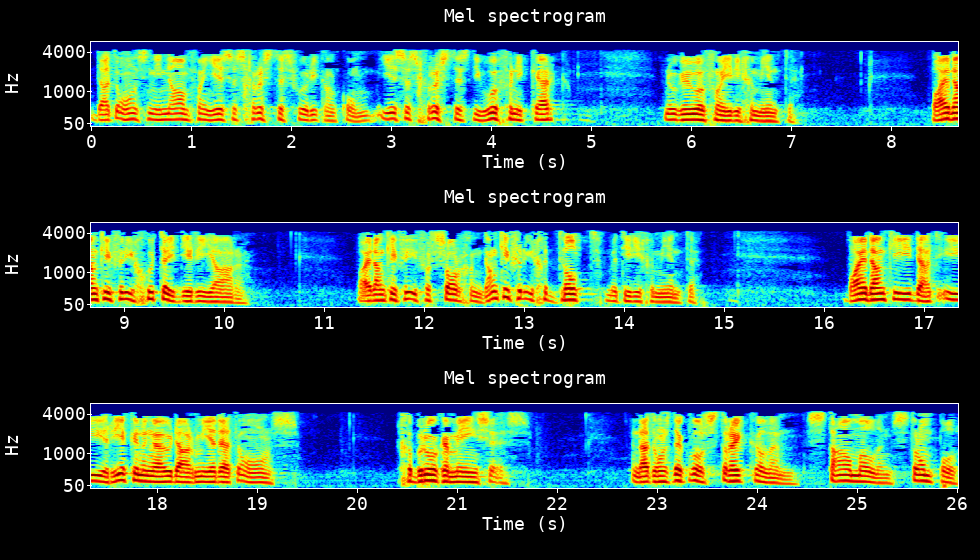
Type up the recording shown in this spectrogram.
dat ons in die naam van Jesus Christus voor U kan kom. Jesus Christus, die hoof van die kerk en ook die hoof van hierdie gemeente. Baie dankie vir U goedheid deur die jare. Baie dankie vir u versorging. Dankie vir u geduld met hierdie gemeente. Baie dankie dat u rekening hou daarmee dat ons gebroke mense is. En dat ons dikwels struikel en stamel en strompel.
